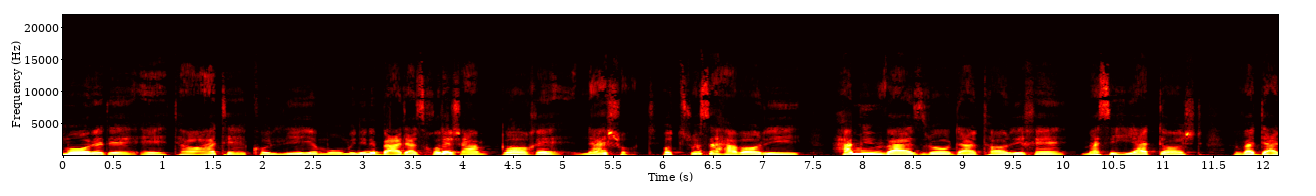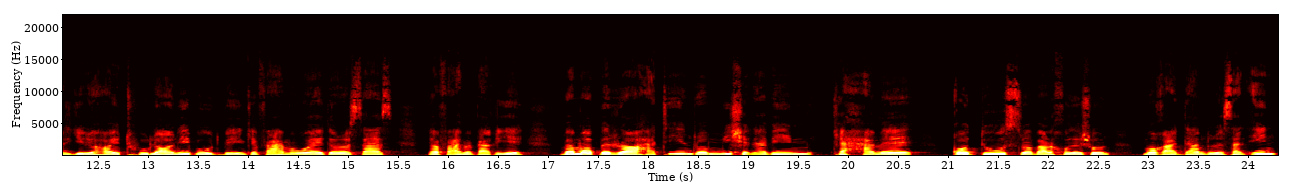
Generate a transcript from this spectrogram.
مورد اطاعت کلیه مؤمنین بعد از خودش هم واقع نشد. پتروس هواری همین وضع رو در تاریخ مسیحیت داشت و درگیری های طولانی بود به اینکه فهم او ای درست است یا فهم بقیه. و ما به راحتی این رو میشنویم که همه قدوس رو بر خودشون مقدم دونستن. این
